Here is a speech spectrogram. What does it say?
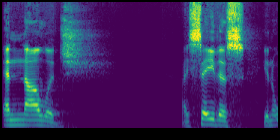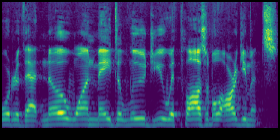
and knowledge. I say this in order that no one may delude you with plausible arguments.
